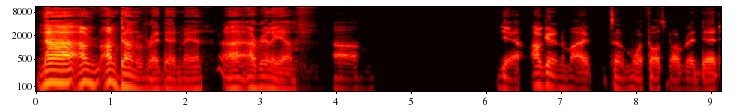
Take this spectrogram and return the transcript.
Nah, I'm I'm done with Red Dead, man. I, I really am. Um, yeah, I'll get into my to more thoughts about Red Dead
